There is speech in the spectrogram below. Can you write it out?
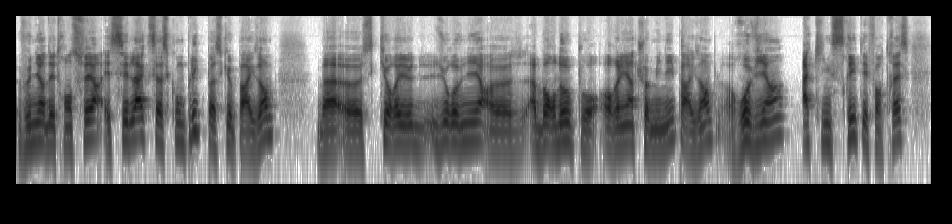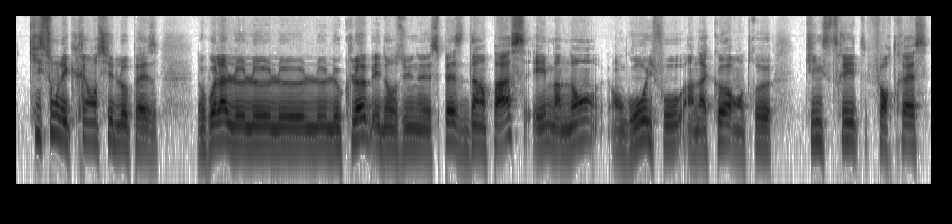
venir des transferts. Et c'est là que ça se complique parce que, par exemple, bah, euh, ce qui aurait dû revenir euh, à Bordeaux pour Aurélien Chouamini, par exemple, revient à King Street et Fortress, qui sont les créanciers de Lopez. Donc voilà, le, club est dans une espèce d'impasse et maintenant, en gros, il faut un accord entre King Street, Fortress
